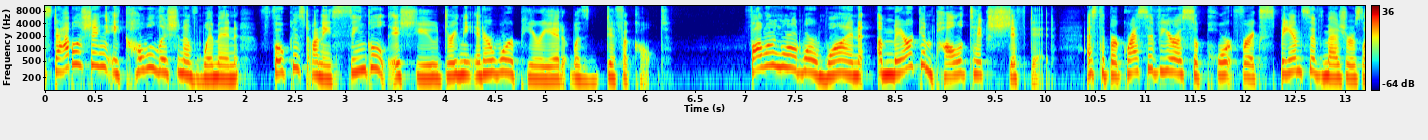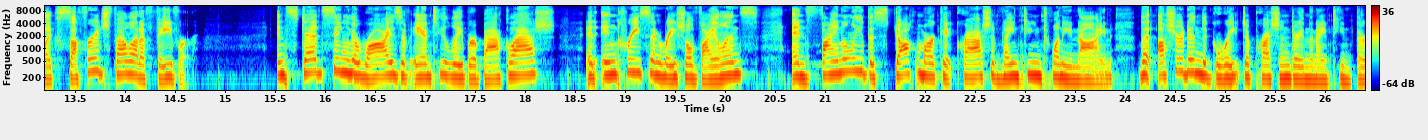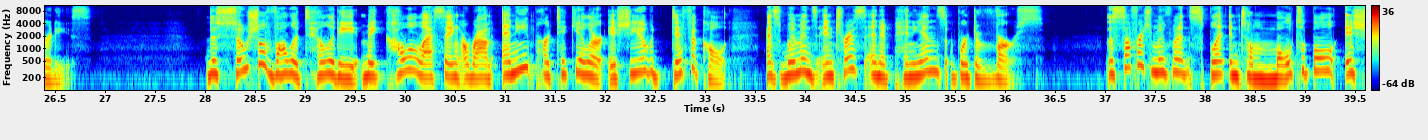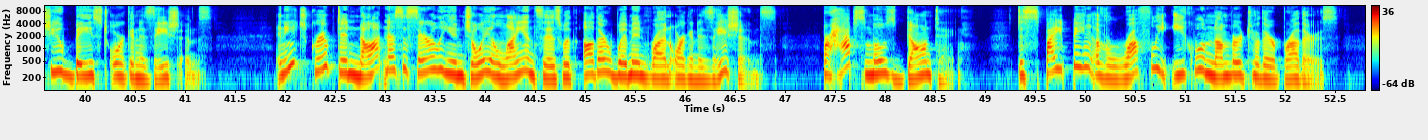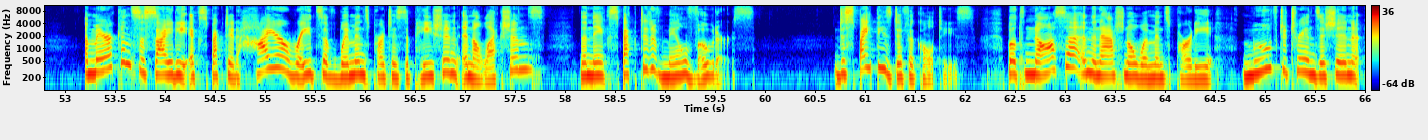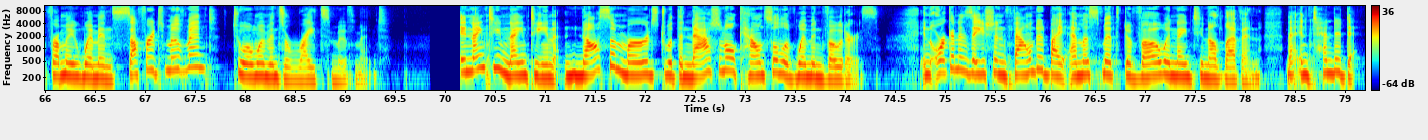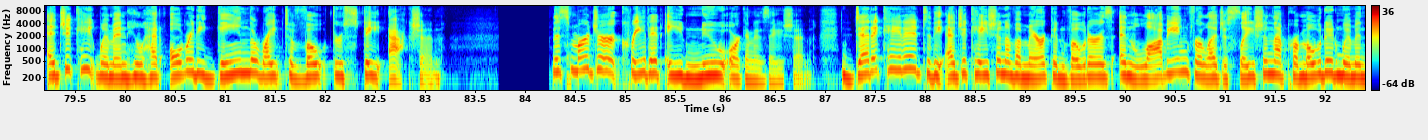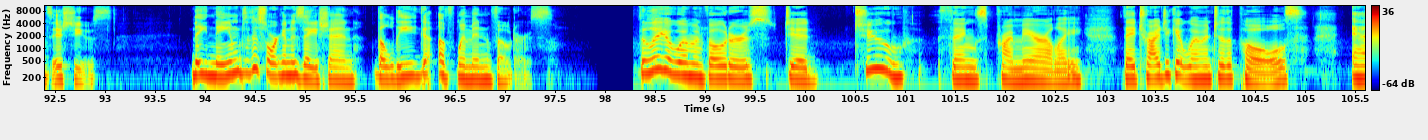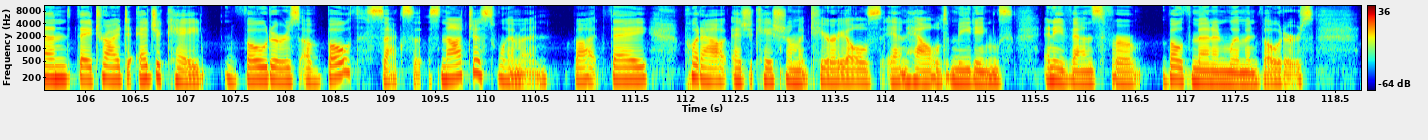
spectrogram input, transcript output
Establishing a coalition of women focused on a single issue during the interwar period was difficult. Following World War I, American politics shifted as the progressive era support for expansive measures like suffrage fell out of favor. Instead, seeing the rise of anti labor backlash, an increase in racial violence, and finally the stock market crash of 1929 that ushered in the Great Depression during the 1930s the social volatility made coalescing around any particular issue difficult as women's interests and opinions were diverse. The suffrage movement split into multiple issue based organizations, and each group did not necessarily enjoy alliances with other women run organizations. Perhaps most daunting, despite being of roughly equal number to their brothers, American society expected higher rates of women's participation in elections than they expected of male voters. Despite these difficulties, both NAWSA and the National Women's Party moved to transition from a women's suffrage movement to a women's rights movement. In 1919, NAWSA merged with the National Council of Women Voters, an organization founded by Emma Smith Devoe in 1911 that intended to educate women who had already gained the right to vote through state action. This merger created a new organization dedicated to the education of American voters and lobbying for legislation that promoted women's issues. They named this organization the League of Women Voters. The League of Women Voters did two things primarily. They tried to get women to the polls, and they tried to educate voters of both sexes, not just women, but they put out educational materials and held meetings and events for both men and women voters.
